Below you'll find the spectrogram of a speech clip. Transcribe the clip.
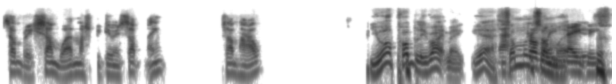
somebody somewhere must be doing something somehow You are probably right, mate. Yeah. That's Someone probably somewhere maybe is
